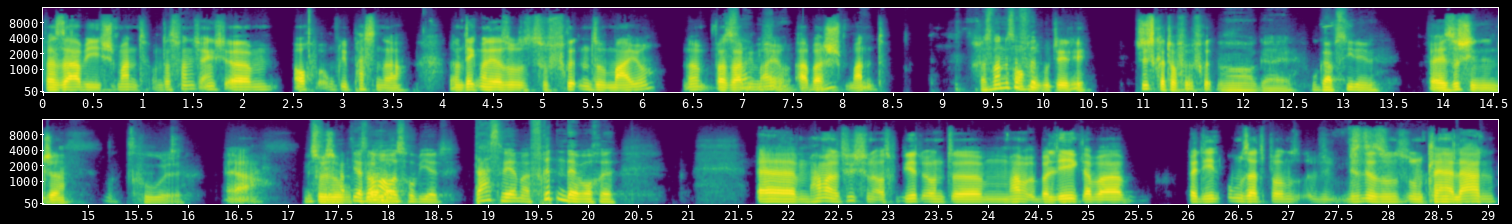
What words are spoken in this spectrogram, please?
Wasabi Schmand. Und das fand ich eigentlich ähm, auch irgendwie passender. Dann denkt man ja so zu Fritten, so Mayo, ne? Wasabi Mayo, aber mhm. Schmand. Was waren das für Auch eine Fritten? gute Idee. Süßkartoffelfritten. Oh, geil. Wo gab's die denn? Bei Sushi Ninja. Cool. Ja. Ihr, Sowieso habt ihr das auch mal ausprobiert? Das wäre mal Fritten der Woche. Ähm, haben wir natürlich schon ausprobiert und ähm, haben überlegt, aber bei den Umsatz bei uns, wir sind ja so, so ein kleiner Laden,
